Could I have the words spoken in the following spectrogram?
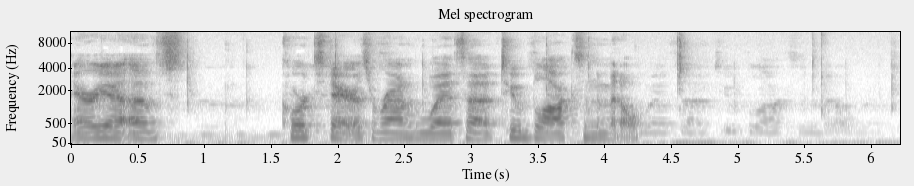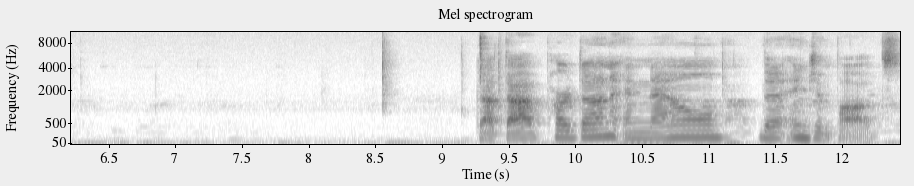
area of quartz stairs around with uh, two blocks in the middle. Got that part done, and now the engine pods.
